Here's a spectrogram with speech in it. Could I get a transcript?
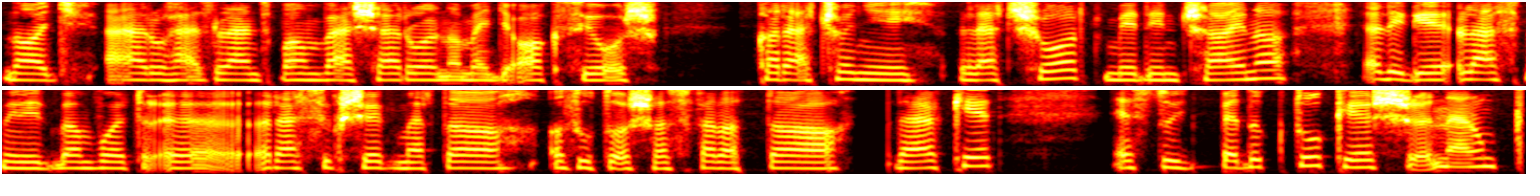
nagy áruházláncban vásárolnom egy akciós karácsonyi sort, Made in China. Eléggé last minute-ben volt ö, rá szükség, mert a, az utolsó az feladta a lelkét. Ezt úgy bedugtuk, és nálunk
